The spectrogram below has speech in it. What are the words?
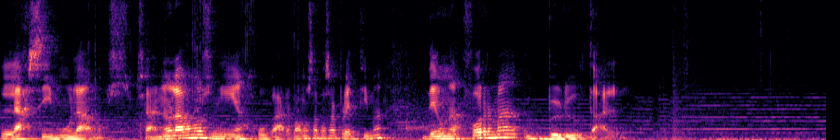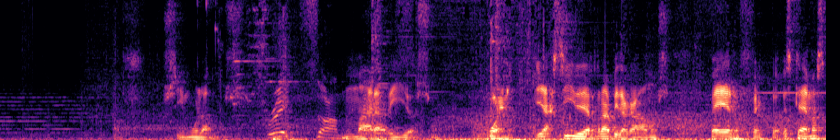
La simulamos. O sea, no la vamos ni a jugar. Vamos a pasar por encima de una forma brutal. Simulamos. Maravilloso. Bueno, y así de rápido acabamos. Perfecto. Es que además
